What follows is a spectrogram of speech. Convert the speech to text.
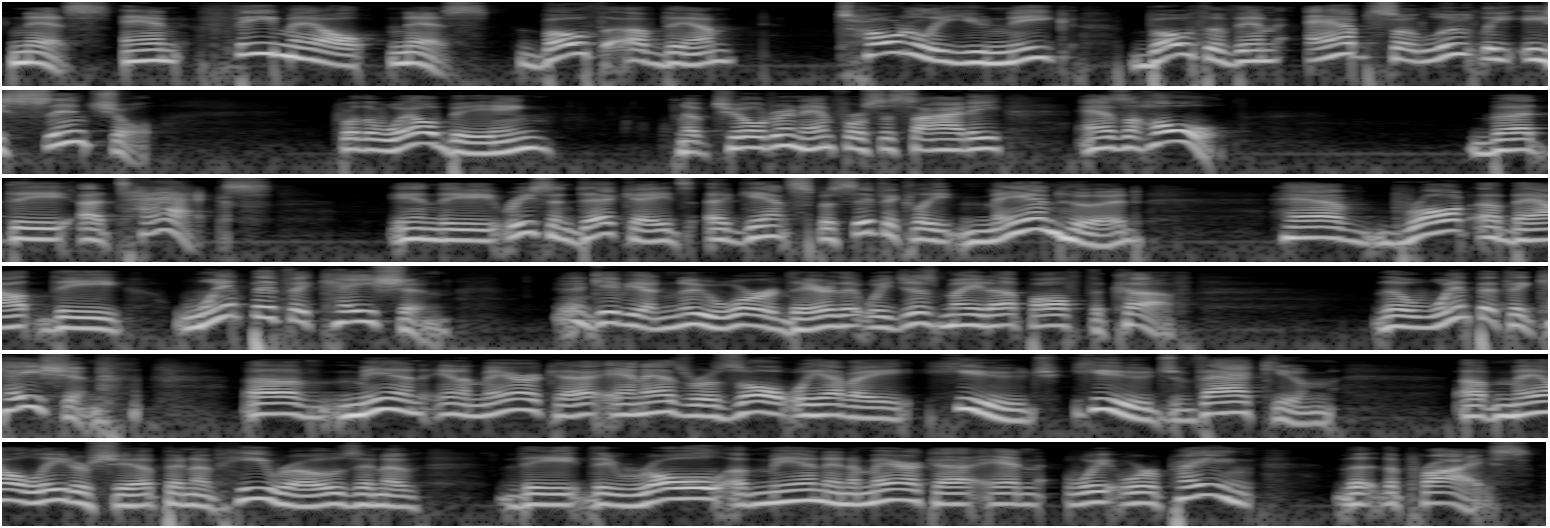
ness and femaleness. Both of them totally unique, both of them absolutely essential for the well being of children and for society as a whole. But the attacks in the recent decades against specifically manhood have brought about the wimpification. To give you a new word there that we just made up off the cuff. The wimpification of men in America, and as a result, we have a huge, huge vacuum of male leadership and of heroes and of the the role of men in America, and we, we're paying the the price.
